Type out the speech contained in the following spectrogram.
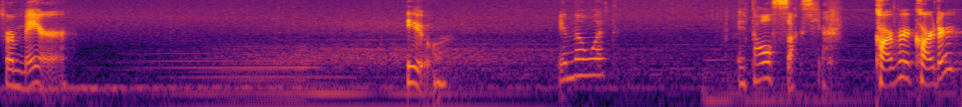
for mayor. Ew. You know what? It all sucks here. Carver Carter?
